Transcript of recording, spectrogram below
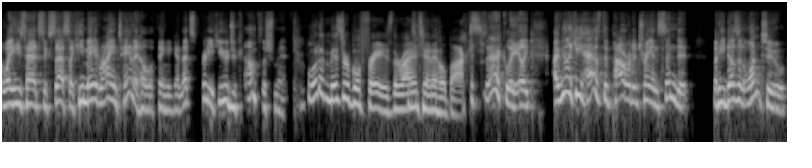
the way he's had success. Like he made Ryan Tannehill a thing again. That's a pretty huge accomplishment. What a miserable phrase, the Ryan Tannehill box. Exactly. Like I feel like he has the power to transcend it, but he doesn't want to.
